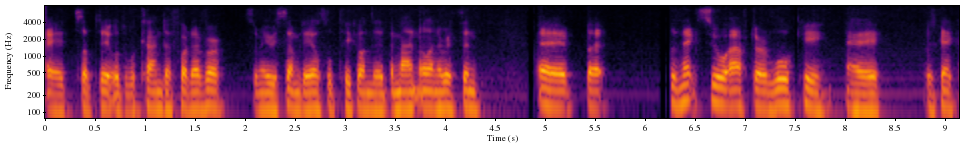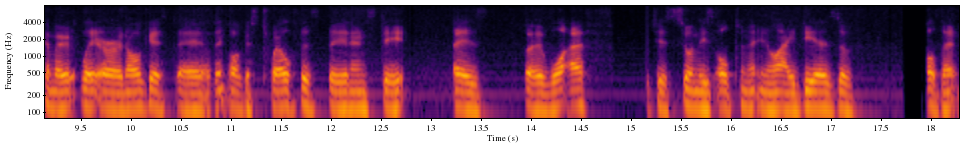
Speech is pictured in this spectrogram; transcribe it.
uh, subtitled Wakanda Forever. So maybe somebody else will take on the, the mantle and everything. Uh, but the next show after Loki uh, was going to come out later in August. Uh, I think August 12th is the announced date. Is uh, What If, which is showing these alternate, you know, ideas of all alternate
